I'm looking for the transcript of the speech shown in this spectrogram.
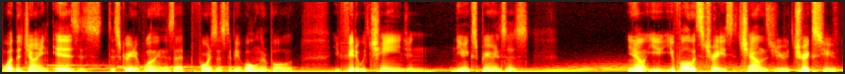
what the giant is is this creative willingness that forces us to be vulnerable. You feed it with change and new experiences you know, you, you follow its trace, it challenges you, it tricks you.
